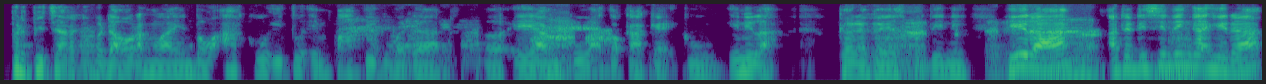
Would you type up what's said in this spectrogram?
berbicara kepada orang lain bahwa aku itu empati kepada uh, eyangku atau kakekku. Inilah gaya-gaya seperti ini. Hira, ada di sini enggak Hira?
